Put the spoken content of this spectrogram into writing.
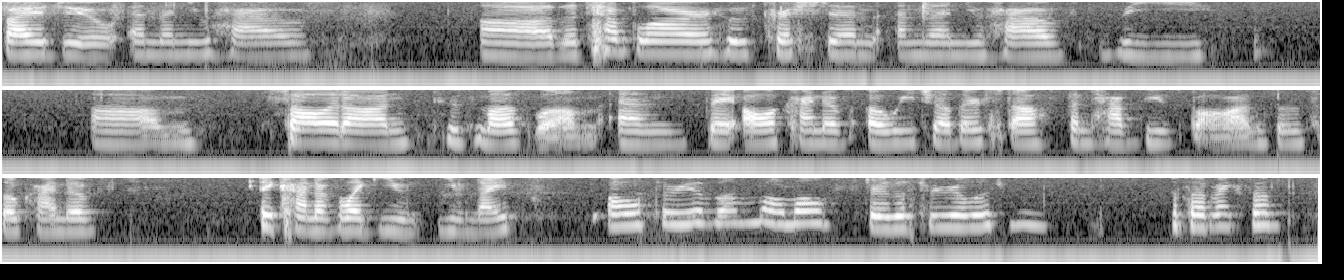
by a Jew, and then you have uh, the Templar, who's Christian, and then you have the um, Saladin, who's Muslim, and they all kind of owe each other stuff and have these bonds, and so kind of it kind of like u- unites all three of them almost, or the three religions. If that makes sense.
